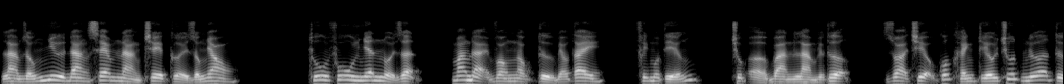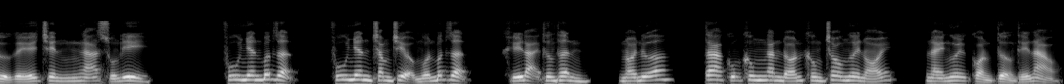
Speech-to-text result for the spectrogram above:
làm giống như đang xem nàng chê cười giống nhau. Thu phu nhân nổi giận, mang đại vòng ngọc tử béo tay, phích một tiếng, chụp ở bàn làm việc thượng, dọa triệu quốc khánh thiếu chút nữa từ ghế trên ngã xuống đi. Phu nhân bất giận, phu nhân trăm triệu muốn bất giận, khí đại thương thân, nói nữa, ta cũng không ngăn đón không cho ngươi nói, này ngươi còn tưởng thế nào.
